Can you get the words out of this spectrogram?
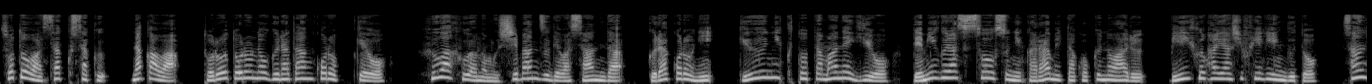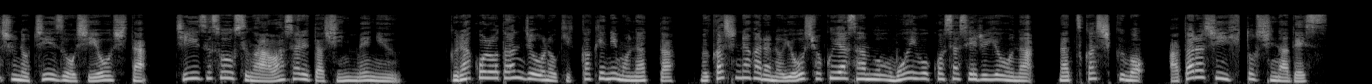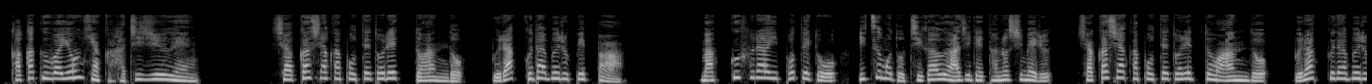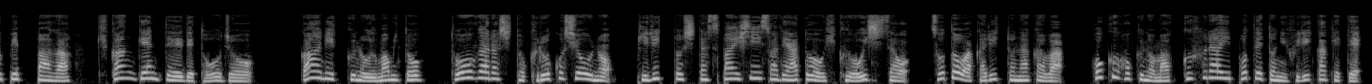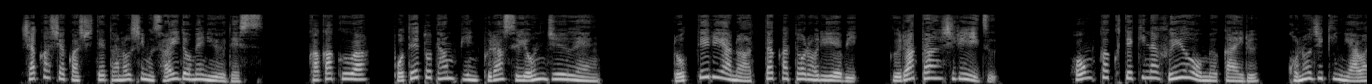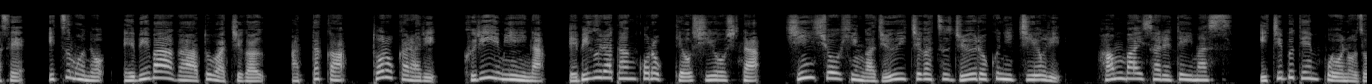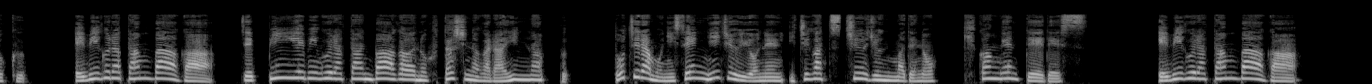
外はサクサク、中はトロトロのグラタンコロッケを、ふわふわの蒸しバンズではサンダ、グラコロに、牛肉と玉ねぎをデミグラスソースに絡めたコクのあるビーフハヤシフィリングと3種のチーズを使用したチーズソースが合わされた新メニュー。グラコロ誕生のきっかけにもなった昔ながらの洋食屋さんを思い起こさせるような懐かしくも新しい一品です。価格は480円。シャカシャカポテトレッドブラックダブルペッパー。マックフライポテトをいつもと違う味で楽しめるシャカシャカポテトレッドブラックダブルペッパーが期間限定で登場。ガーリックの旨味と唐辛子と黒胡椒のピリッとしたスパイシーさで後を引く美味しさを、外はカリッと中はホクホクのマックフライポテトに振りかけてシャカシャカして楽しむサイドメニューです。価格はポテト単品プラス40円。ロッテリアのあったかとろりエビ、グラタンシリーズ。本格的な冬を迎える、この時期に合わせ、いつものエビバーガーとは違う、あったか、トロからり、クリーミーなエビグラタンコロッケを使用した新商品が11月16日より販売されています。一部店舗を除く、エビグラタンバーガー、絶品エビグラタンバーガーの2品がラインナップ。どちらも2024年1月中旬までの期間限定です。エビグラタンバーガー。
